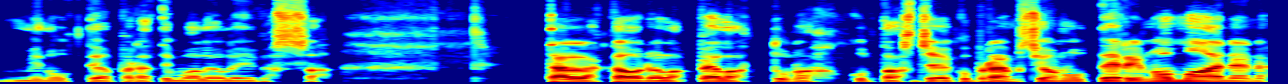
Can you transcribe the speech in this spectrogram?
minuuttia peräti valioliikassa tällä kaudella pelattuna, kun taas Jacob Ramsey on ollut erinomainen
